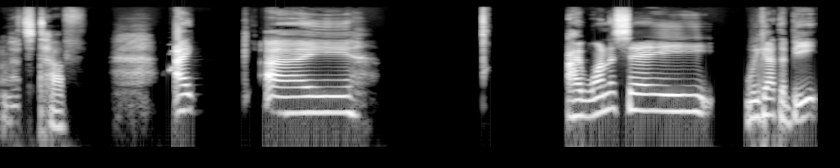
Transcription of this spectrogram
that's tough. I, I, I want to say we got the beat.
